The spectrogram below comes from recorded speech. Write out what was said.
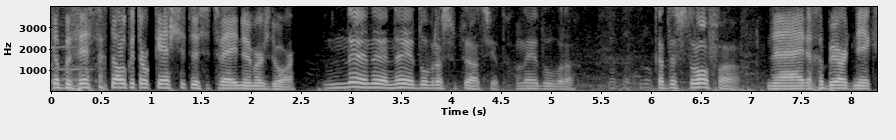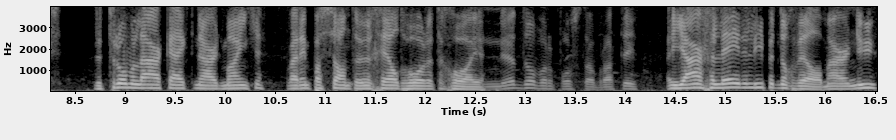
Dat bevestigt ook het orkestje tussen twee nummers door. Ne, ne, ne je dobra situacija. Ne je dobra. Catastrofa. Nee, er gebeurt niks. De trommelaar kijkt naar het mandje waarin passanten hun geld horen te gooien. Een jaar geleden liep het nog wel, maar nu...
